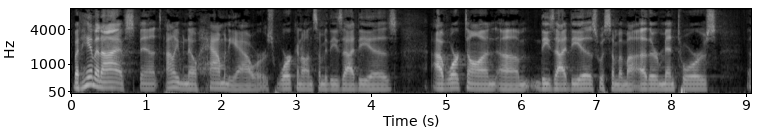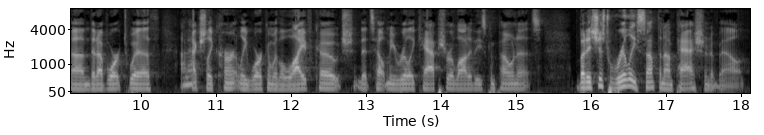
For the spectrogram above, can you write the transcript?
But him and I have spent I don't even know how many hours working on some of these ideas. I've worked on um, these ideas with some of my other mentors um, that I've worked with. I'm actually currently working with a life coach that's helped me really capture a lot of these components. But it's just really something I'm passionate about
